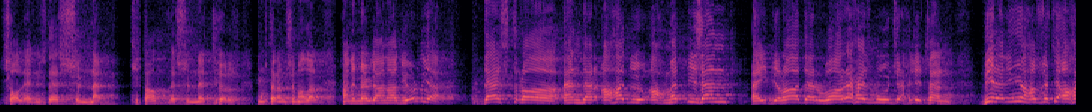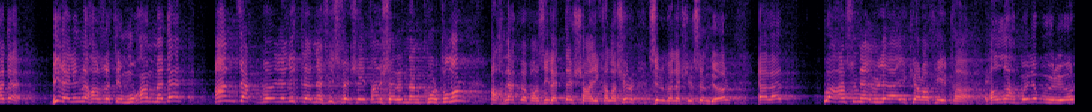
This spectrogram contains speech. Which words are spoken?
sol elinizde sünnet. Kitap ve sünnet diyoruz muhterem Müslümanlar. Hani Mevlana diyordu ya, Destra ender ahadu Ahmet bizen, ey birader vare hezbu cehliten. Bir elini Hazreti Ahad'e, bir elinle Hazreti Muhammed'e ancak böylelikle nefis ve şeytan şerrinden kurtulur, ahlak ve fazilette şahikalaşır, zirveleşirsin diyor. Evet, ve hasune ulaike rafika. Allah böyle buyuruyor.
